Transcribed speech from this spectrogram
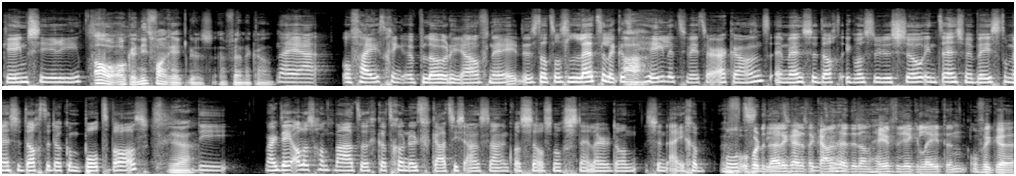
gameserie. Oh, oké, niet van Rick dus, een fanaccount. Nou ja, of hij het ging uploaden, ja of nee. Dus dat was letterlijk het Ah. hele Twitter-account. En mensen dachten, ik was er dus zo intens mee bezig dat mensen dachten dat ik een bot was. Ja. Die, maar ik deed alles handmatig. Ik had gewoon notificaties aanstaan. Ik was zelfs nog sneller dan zijn eigen bot. Voor, de duidelijkheid, het account heette dan Heeft Rick Layton. Of ik eh,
